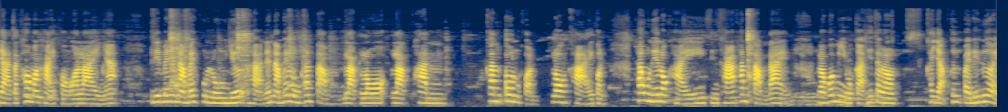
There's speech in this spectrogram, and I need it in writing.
อยากจะเข้ามาขายของออนไลน์อย่างเงี้ยพี่ดิไม่แนะนำให้คุณลงเยอะค่ะ แนะนำให้ลงขั้นต่ำหลักร้อหลักพัน ขั้นต้นก่อน ลองขายก่อน ถ้าวันนี้เราขายสินค้าขั้นต่ำได้ เราก็มีโอกาสที่จะเราขยับขึ้นไปเรื่อย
